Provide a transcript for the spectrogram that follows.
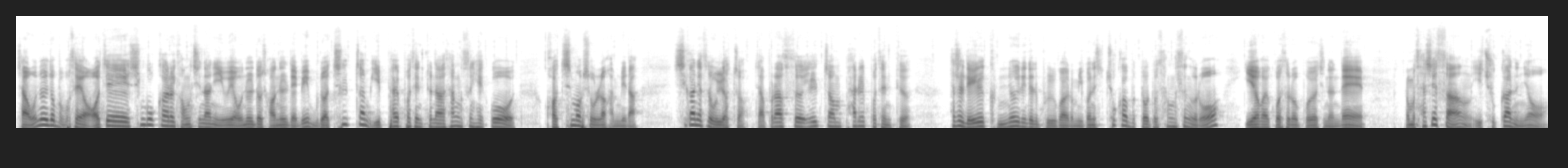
자, 오늘도 보세요. 어제 신고가를 경신한 이후에 오늘도 전일 대비 무려 7.28%나 상승했고 거침없이 올라갑니다. 시간에서 올렸죠. 자, 플러스 1.81%. 사실 내일 금요일인데도 불구하고 그럼 이거는 시초가부터도 상승으로 이어갈 것으로 보여지는데 그러면 사실상 이 주가는요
